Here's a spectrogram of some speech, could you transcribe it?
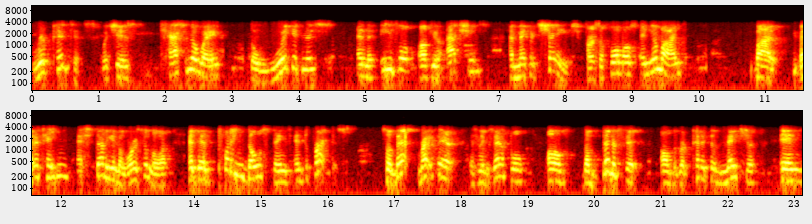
repentance, which is casting away the wickedness and the evil of your actions and make a change, first and foremost, in your mind by meditating and studying the words of the Lord and then putting those things into practice. So that right there is an example of the benefit of the repetitive nature in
